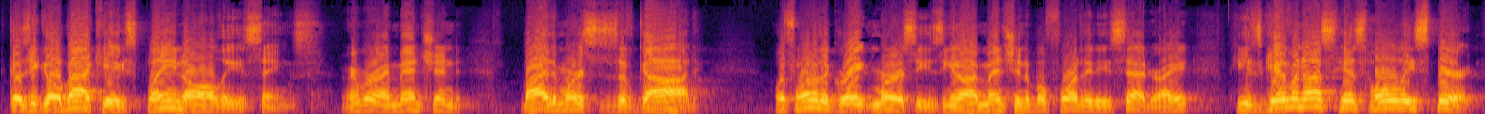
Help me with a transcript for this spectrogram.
Because you go back, he explained all these things. Remember, I mentioned by the mercies of God. What's one of the great mercies? You know, I mentioned it before that he said, right? He's given us his Holy Spirit.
